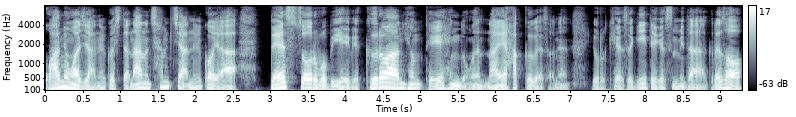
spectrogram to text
관용하지 않을 것이다. 나는 참지 않을 거야. That sort of behavior. 그러한 형태의 행동은 나의 학급에서는 이렇게 해석이 되겠습니다. 그래서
